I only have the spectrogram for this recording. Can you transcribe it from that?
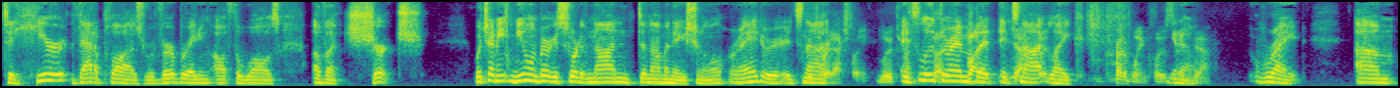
to hear that applause reverberating off the walls of a church which I mean, Muhlenberg is sort of non-denominational, right? Or it's Lutheran, not actually. Lutheran, it's Lutheran, but, but it's yeah, not but like incredibly inclusive. You know, yeah. right. Um,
